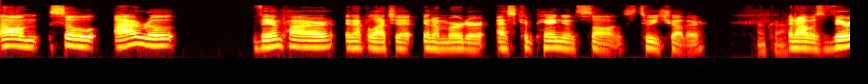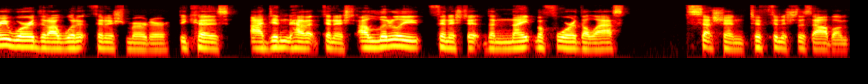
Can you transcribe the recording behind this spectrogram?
Um. So I wrote Vampire in Appalachia and a Murder as companion songs to each other, Okay. and I was very worried that I wouldn't finish Murder because I didn't have it finished. I literally finished it the night before the last session to finish this album, and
